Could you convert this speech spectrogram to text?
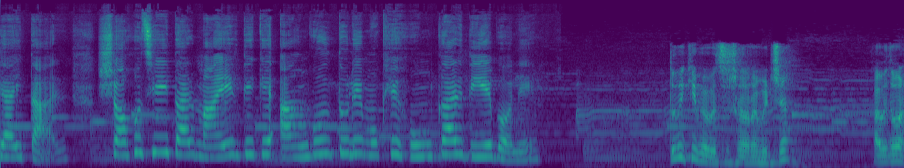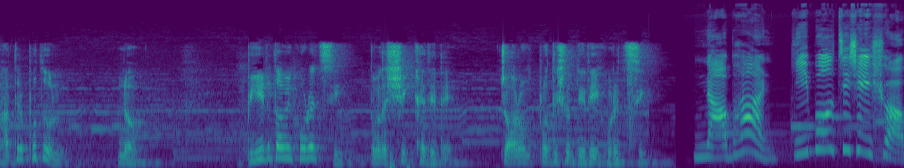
যায় তার। সহজেই তার মায়ের দিকে আঙ্গুল তুলে মুখে হুঙ্কার দিয়ে বলে, তুমি কি ভেবেছো সোহানা মির্জা? আমি তোমার হাতের পুতুল? নো বিয়েটা তো আমি করেছি তোমাদের শিক্ষা দিতে। চরম প্রতিশোধ দিতেই করেছি। না ভান কি বলছিস এইসব?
